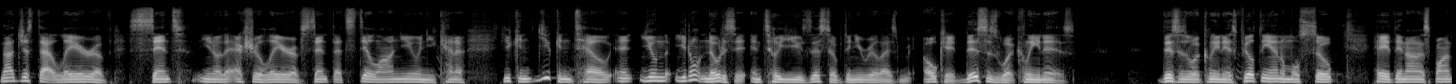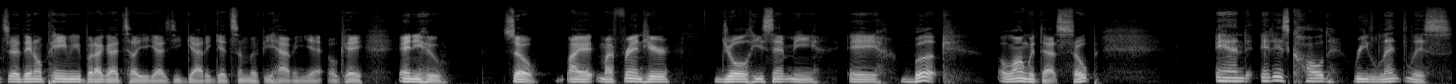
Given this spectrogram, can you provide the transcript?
not just that layer of scent, you know, the extra layer of scent that's still on you, and you kind of you can you can tell, and you you don't notice it until you use this soap. Then you realize, okay, this is what clean is. This is what clean is. Filthy Animal Soap. Hey, they're not a sponsor. They don't pay me, but I gotta tell you guys, you gotta get some if you haven't yet. Okay. Anywho, so my my friend here, Joel, he sent me a book along with that soap, and it is called Relentless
